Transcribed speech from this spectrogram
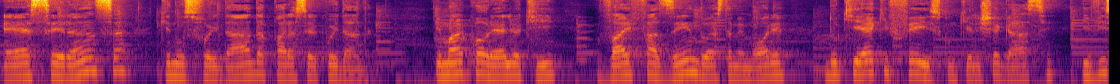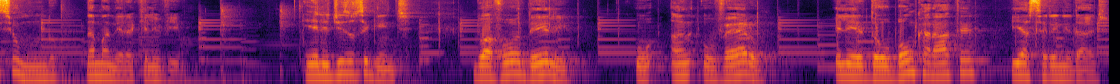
é essa herança que nos foi dada para ser cuidada. E Marco Aurélio aqui vai fazendo esta memória do que é que fez com que ele chegasse e visse o mundo da maneira que ele viu. E ele diz o seguinte: do avô dele, o, o Vero, ele herdou o bom caráter e a serenidade.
